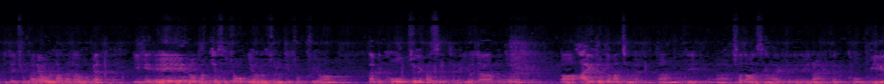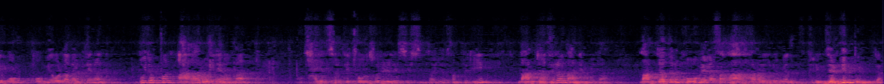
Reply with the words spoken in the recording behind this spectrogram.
그런데 중간에 올라가다 보면 이게 에로 바뀌어서 조금 열어주는 게 좋고요. 그 다음에 고음 쪽에 갔을 때는 여자분들은 어, 아이들도 마찬가지입니다. 우리 어, 초등학생 아이들이나 이런 아이들은 그 위, 옴이 올라갈 때는 무조건 아로 해야만 자연스럽게 좋은 소리를 낼 수 있습니다. 여성들이. 남자들은 아닙니다. 남자들은 고음에 가서 아 하라 그러면 굉장히 힘듭니다.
